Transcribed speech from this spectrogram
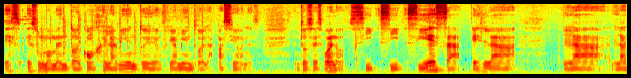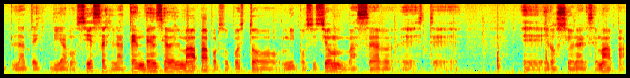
es, un momento de congelamiento y de enfriamiento de las pasiones. Entonces, bueno, si, si, si esa es la, la, digamos, si esa es la tendencia del mapa, por supuesto mi posición va a ser este, eh, erosionar ese mapa.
